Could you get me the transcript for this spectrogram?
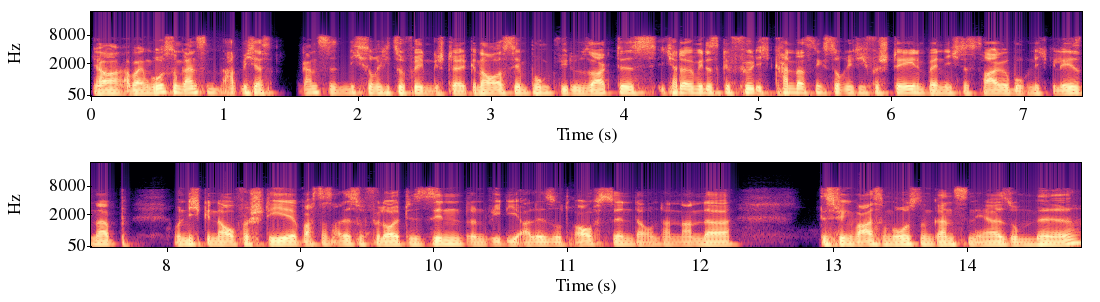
Ja, aber im Großen und Ganzen hat mich das Ganze nicht so richtig zufriedengestellt. Genau aus dem Punkt, wie du sagtest. Ich hatte irgendwie das Gefühl, ich kann das nicht so richtig verstehen, wenn ich das Tagebuch nicht gelesen habe und nicht genau verstehe, was das alles so für Leute sind und wie die alle so drauf sind da untereinander. Deswegen war es im Großen und Ganzen eher so meh.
